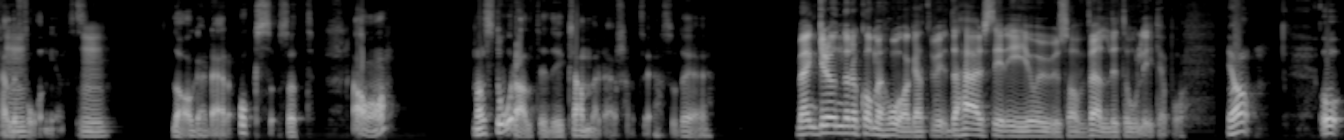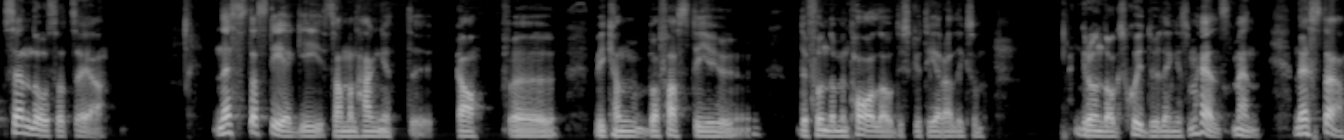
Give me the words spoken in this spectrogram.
Kaliforniens Mm. lagar där också. Så att ja, man står alltid i klammer där så att säga. Så det, men grunden att komma ihåg att vi, det här ser EU och USA väldigt olika på. ja, och sen då så att säga. Nästa steg i sammanhanget, ja, för vi kan vara fast i det fundamentala och diskutera liksom grundlagsskydd hur länge som helst. Men nästa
